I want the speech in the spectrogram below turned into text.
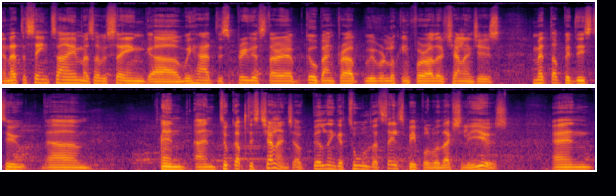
And at the same time, as I was saying, uh, we had this previous startup go bankrupt. We were looking for other challenges. Met up with these two, um, and and took up this challenge of building a tool that salespeople would actually use. And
